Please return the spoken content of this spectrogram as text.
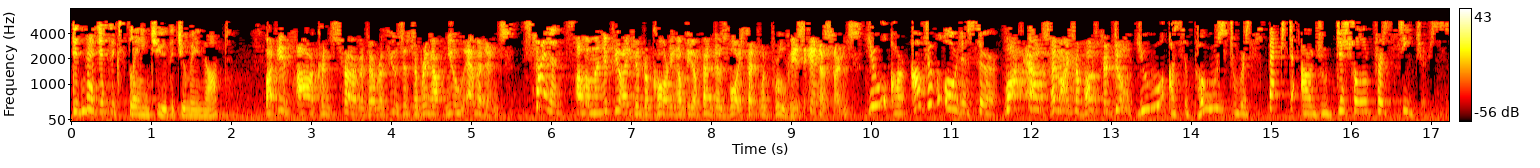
Didn't I just explain to you that you may not? But if our conservator refuses to bring up new evidence... Silence! Of a manipulated recording of the offender's voice that would prove his innocence... You are out of order, sir. What else am I supposed to do? You are supposed to respect our judicial procedures.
